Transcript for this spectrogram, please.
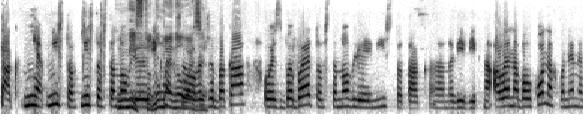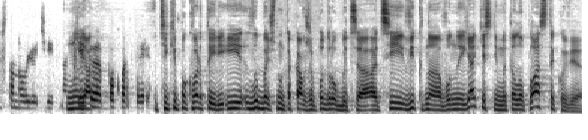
Так, ні, місто, місто встановлює Місто, ну, вікна. Якщо увазі. ОСББ, ОСББ, то встановлює місто так е, нові вікна. Але на балконах вони не встановлюють вікна, Ну, тільки я- по квартирі. Тільки по квартирі. І вибач, ну така вже подробиця. А ці вікна вони якісні, металопластикові?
